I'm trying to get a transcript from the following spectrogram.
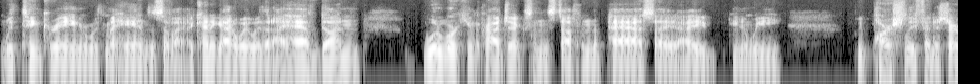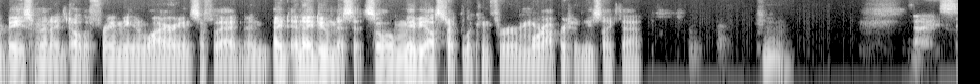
with tinkering or with my hands and stuff. I, I kind of got away with it. I have done woodworking projects and stuff in the past. I I you know we we partially finished our basement. I did all the framing and wiring and stuff like that, and I and I do miss it. So maybe I'll start looking for more opportunities like that. Hmm. Nice.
